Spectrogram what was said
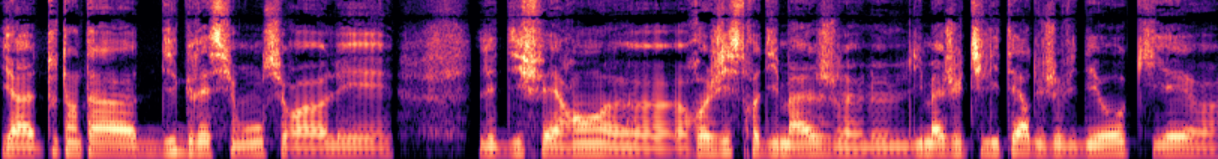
Il y a tout un tas de digressions sur euh, les, les différents euh, registres d'images, l'image utilitaire du jeu vidéo qui est euh,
